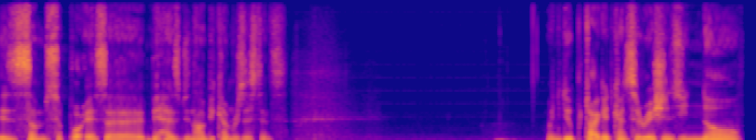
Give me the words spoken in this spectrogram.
is some support, is uh, a, has now become resistance when you do target considerations, you know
